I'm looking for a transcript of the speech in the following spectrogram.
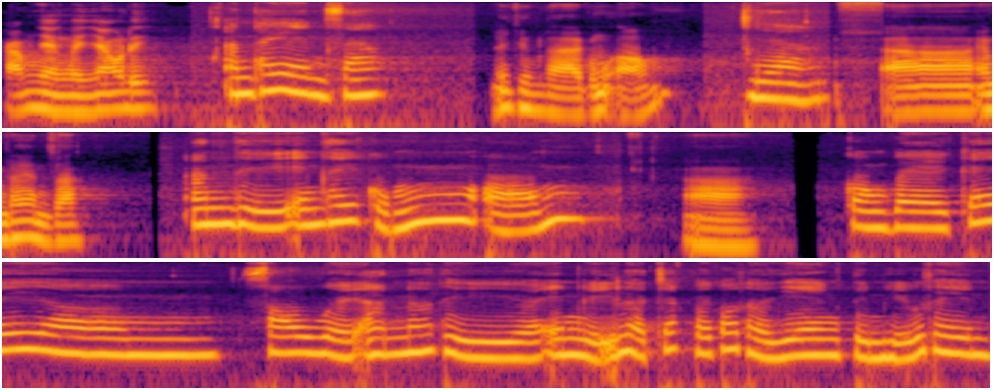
Cảm nhận về nhau đi. Anh thấy em sao? Nói chung là cũng ổn. Dạ. À, em thấy anh sao anh thì em thấy cũng ổn. À. Còn về cái um, sâu về anh á, thì em nghĩ là chắc phải có thời gian tìm hiểu thêm.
